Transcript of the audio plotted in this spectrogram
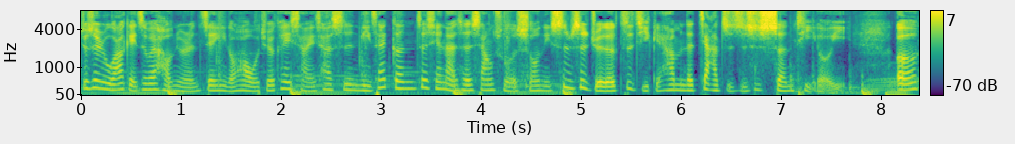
就是如果要给这位好女人建议的话，我觉得可以想一下，是你在跟这些男生相处的时候，你是不是觉得自己给他们的价值只是身体而已，而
